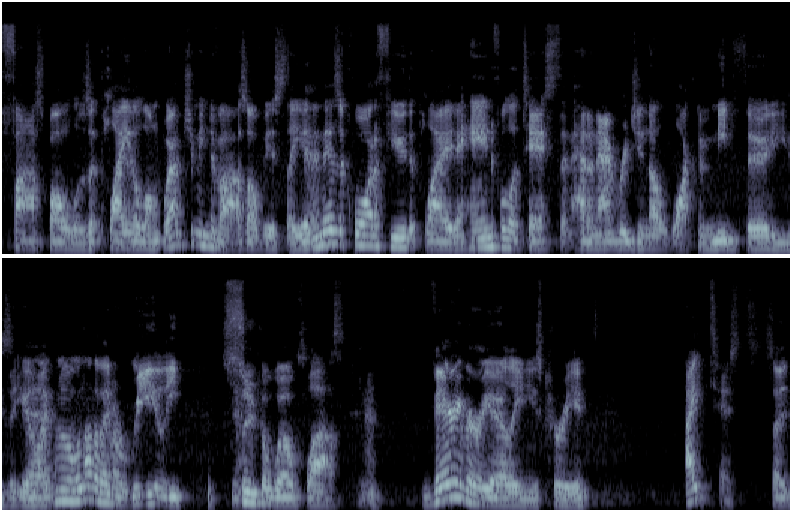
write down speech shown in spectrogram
fast bowlers that played Yeah. along. Well, Chaminda Vaas, obviously, and then there's a quite a few that played a handful of tests that had an average in the like the mid thirties. That you're Yeah. like, oh, well, none of them are really super world class. Yeah. Very, very early in his career, eight tests, so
